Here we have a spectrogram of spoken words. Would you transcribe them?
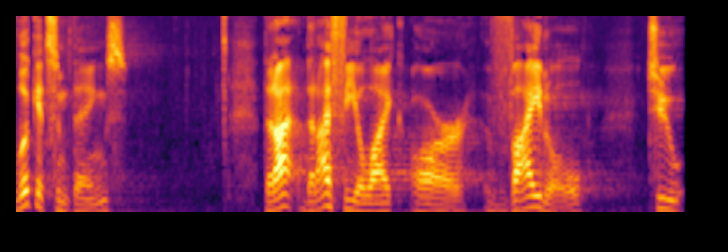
look at some things that I, that I feel like are vital to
